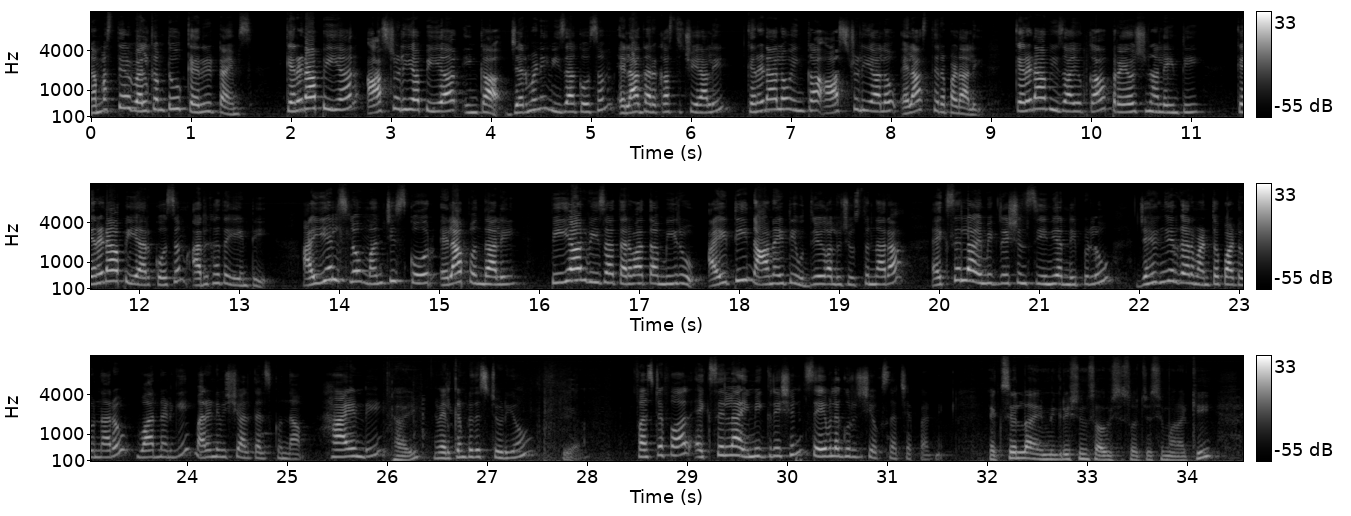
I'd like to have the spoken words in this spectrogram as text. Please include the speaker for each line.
Speaker 1: నమస్తే welcome to career times. Canada PR Australia PR ఇంకా Germany visa కోసం ఎలా దరఖాస్తు చేయాలి? కెనడాలో ఇంకా ఆస్ట్రేలియాలో ఎలా స్థిరపడాలి? కెనడా వీసా యొక్క ప్రయోజనాలేంటి? కెనడా పిఆర్ కోసం అర్హత ఏంటి? ఐఎల్స్లో మంచి స్కోర్ ఎలా పొందాలి? పిఆర్ వీసా తర్వాత మీరు ఐటీ నాన్ ఐటీ ఉద్యోగాలు చూస్తున్నారా? ఎక్సెల్లా ఇమిగ్రేషన్ సీనియర్ నిపుణులు జహంగీర్ గారు మనతో పాటు ఉన్నారు. వారిని అడిగి మరిన్ని విషయాలు తెలుసుకుందాం. హాయ్ అండి.
Speaker 2: Hi.
Speaker 1: Welcome to the studio. First of all ఎక్సెల్లా immigration సేవల గురించి ఒకసారి చెప్పండి.
Speaker 2: ఎక్సెల్లా ఇమిగ్రేషన్ సర్వీసెస్ వచ్చేసి మనకి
